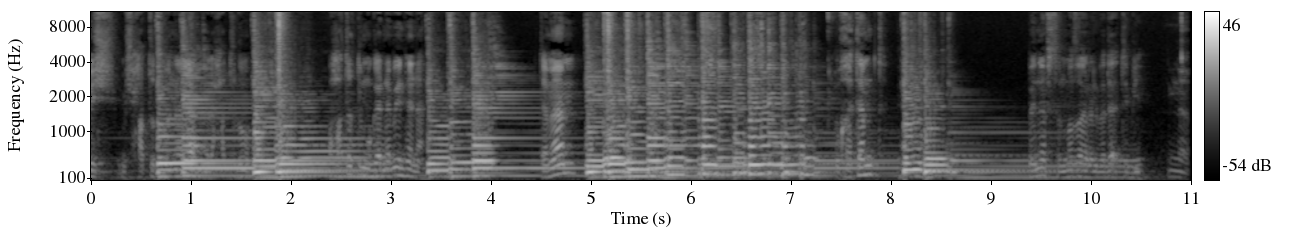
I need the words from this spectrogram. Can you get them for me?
مش مش حطيتهم هنا لا حطيتهم وحطيت المجنبين هنا. تمام؟ وختمت بنفس المظهر اللي بدأت بيه. نعم.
